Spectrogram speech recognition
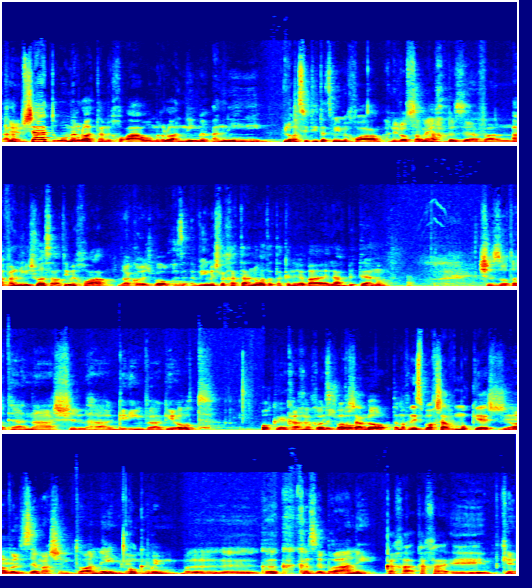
כן. על הפשט הוא אומר לו, אתה מכוער, הוא אומר לו, אני, אני לא עשיתי את עצמי מכוער. אני לא שמח בזה, אבל... אבל מישהו עשה אותי מכוער. זה הקודש ברוך הוא. ואם יש לך טענות, אתה כנראה בא אליו בטענות. שזאת הטענה של הגאים והגאות. אוקיי, אתה מכניס פה עכשיו, לא. אתה מכניס פה עכשיו מוקש. לא, אבל זה מה שהם טוענים. הם אוקיי. אומרים, אה, כזה בראני. ככה, ככה. אה, כן.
